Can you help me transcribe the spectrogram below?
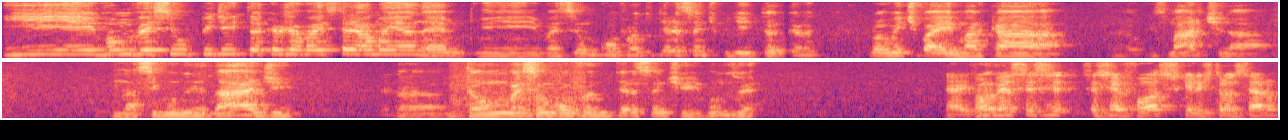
e vamos ver se o PJ Tucker já vai estrear amanhã, né? E vai ser um confronto interessante. O PJ Tucker provavelmente vai marcar uh, o Smart na, na segunda unidade. Uh, então vai ser um confronto interessante aí. Vamos ver. É, e vamos ver se, se, esses reforços que eles trouxeram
